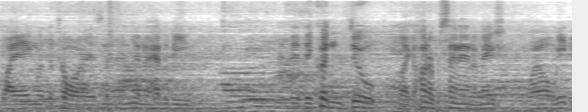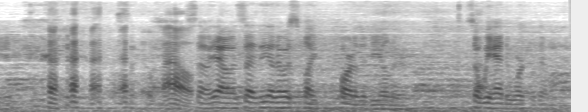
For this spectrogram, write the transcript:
playing with the toys, and, and you know, had to be. They, they couldn't do like 100% animation. Well, we did. Wow. So yeah, it was, uh, yeah, that was like part of the deal there. So we had to work with them on that.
